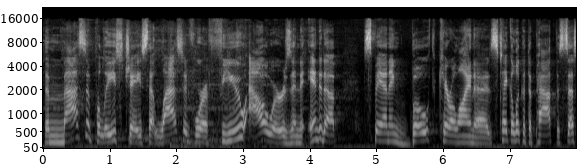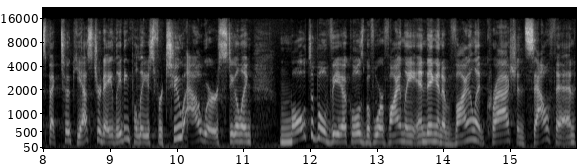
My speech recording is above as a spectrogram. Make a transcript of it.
the massive police chase that lasted for a few hours and ended up spanning both Carolinas. Take a look at the path the suspect took yesterday, leading police for two hours, stealing multiple vehicles before finally ending in a violent crash in South End.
